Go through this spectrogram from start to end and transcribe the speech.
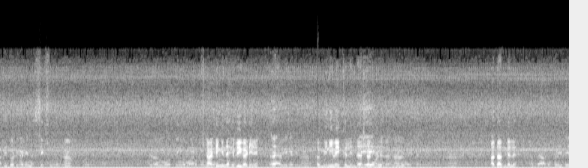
ಅದೇ ದೊಡ್ಡ ಗಾಡಿನ ಸಿಕ್ಸ್ ಹಾಂ. ಅಲ್ಲಿ ಇಂದ ಮೂರು ತಿಂಗಳು ಮಾಡ್ಕೊಂಡು ಸ್ಟಾರ್ಟಿಂಗಿಂದ ಹೆವಿ ಗಾಡಿನೇ? ಹೆವಿ ಗಾಡಿ. ಮಿನಿ ವೆಹಿಕಲ್ ಇಂದ ಸ್ಟಾರ್ಟ್ ಮಾಡಿದ ಅದಾದ್ಮೇಲೆ? ಅದೇ ಅದಕ್ಕೆ ಇದೇ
